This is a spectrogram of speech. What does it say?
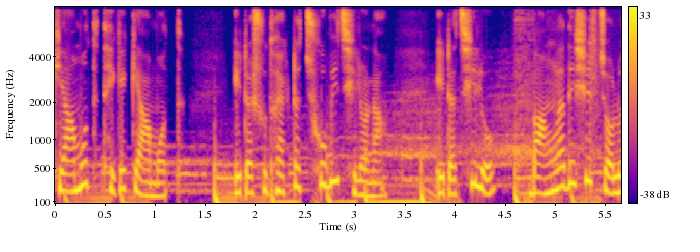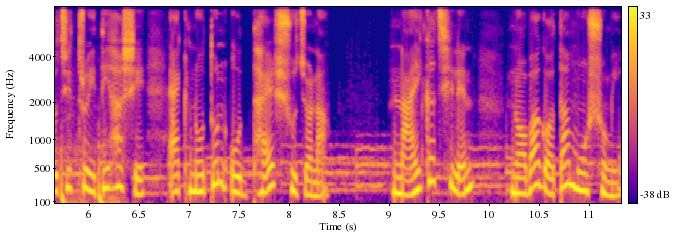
কেয়ামত থেকে কেয়ামত। এটা শুধু একটা ছবি ছিল না, এটা ছিল বাংলাদেশের চলচ্চিত্র ইতিহাসে এক নতুন অধ্যায়ের সূচনা। নায়িকা ছিলেন নবাগতা মৌসুমী,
